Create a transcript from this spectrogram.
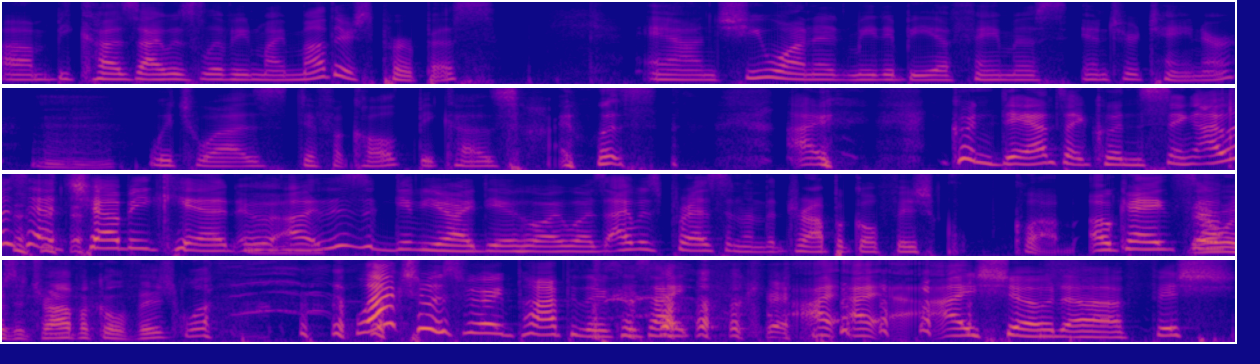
um, because I was living my mother's purpose. And she wanted me to be a famous entertainer, which was difficult because I was I couldn't dance. I couldn't sing. I was that chubby kid. Who, uh, this will give you an idea who I was. I was president of the Tropical Fish Club. Okay, so there was a tropical fish club. well, actually, it was very popular because I, I, I, I showed uh, fish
